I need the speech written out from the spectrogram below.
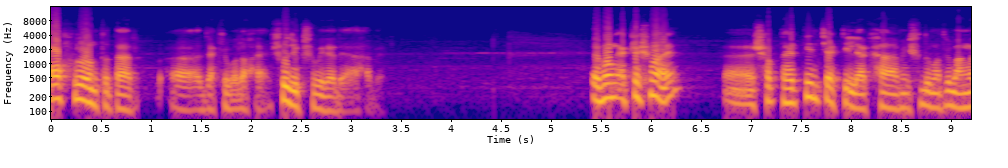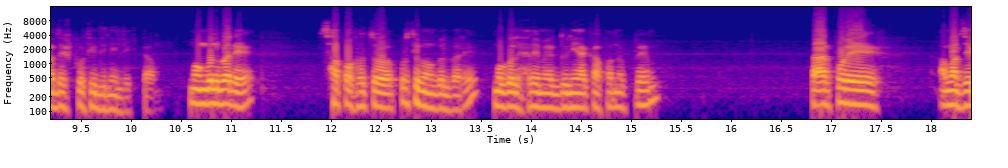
অফুরন্ত তার যাকে বলা হয় সুযোগ সুবিধা দেওয়া হবে। এবং একটা সময় সপ্তাহের তিন চারটি লেখা আমি শুধুমাত্র বাংলাদেশ প্রতিদিনই লিখতাম। মঙ্গলবারে ছাপা হতো, প্রতি মঙ্গলবারে মোগল হেরেমের দুনিয়া কাঁপানো প্রেম। তারপরে আমার যে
